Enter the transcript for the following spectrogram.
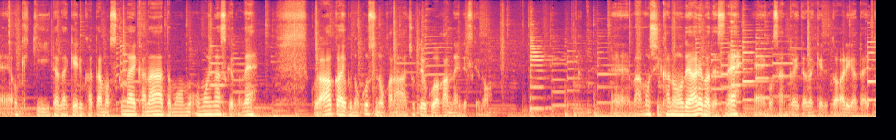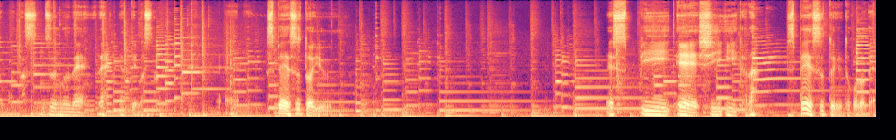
えー、お聞きいただける方も少ないかなとも思いますけどね。これアーカイブ残すのかな？ちょっとよくわかんないですけど。えー、まあ、もし可能であればですね、えー、ご参加いただけるとありがたいと思います。Zoom でね、やっていますので。えー、スペースという SPACE かな？スペースというところで、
